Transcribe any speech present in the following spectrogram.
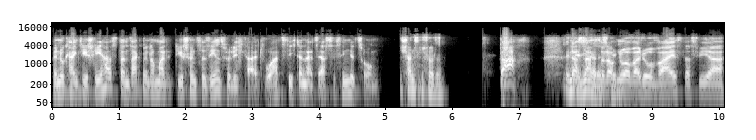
Wenn du kein Klischee hast, dann sag mir doch mal die schönste Sehenswürdigkeit. Wo hat es dich denn als erstes hingezogen? Schanzenviertel. Ach, in das sagst du doch nur, weil du weißt, dass wir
